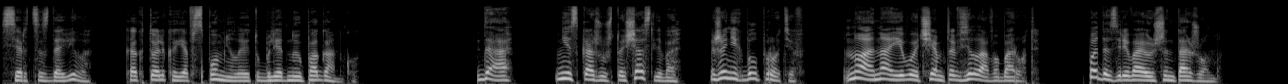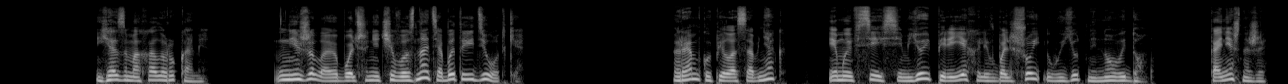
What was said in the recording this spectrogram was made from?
Сердце сдавило, как только я вспомнила эту бледную поганку. «Да, не скажу, что счастлива, жених был против, но она его чем-то взяла в оборот. Подозреваю шантажом». Я замахала руками. Не желаю больше ничего знать об этой идиотке. Рэм купил особняк, и мы всей семьей переехали в большой и уютный новый дом. Конечно же,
